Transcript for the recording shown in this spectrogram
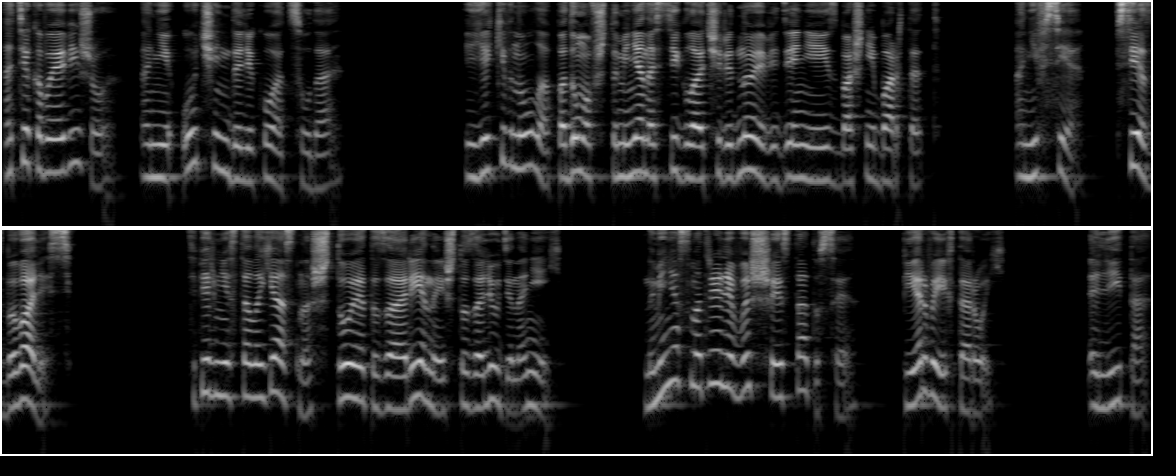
А те, кого я вижу, они очень далеко отсюда. И я кивнула, подумав, что меня настигло очередное видение из башни Бартет. Они все, все сбывались. Теперь мне стало ясно, что это за арена и что за люди на ней. На меня смотрели высшие статусы, первый и второй. Элита,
